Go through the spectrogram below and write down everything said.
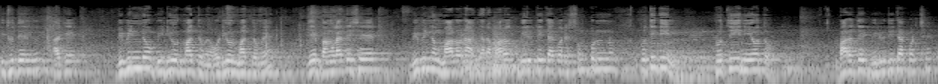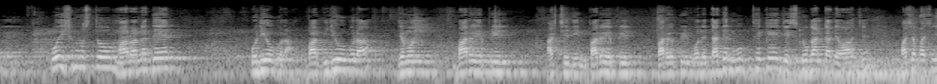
কিছুদিন আগে বিভিন্ন ভিডিওর মাধ্যমে, অডিওর মাধ্যমে যে বাংলাদেশের বিভিন্ন মালনা যারা ভারত বিরোধিতা করে সম্পূর্ণ প্রতিদিন প্রতিনিয়ত ভারতের বিরোধিতা করছে, ওই সমস্ত মাওলানাদের অডিওগুলা বা ভিডিওগুলা যেমন বারো এপ্রিল আসছে দিন বারো এপ্রিল বারো এপ্রিল বলে তাদের মুখ থেকে যে স্লোগানটা দেওয়া হচ্ছে পাশাপাশি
